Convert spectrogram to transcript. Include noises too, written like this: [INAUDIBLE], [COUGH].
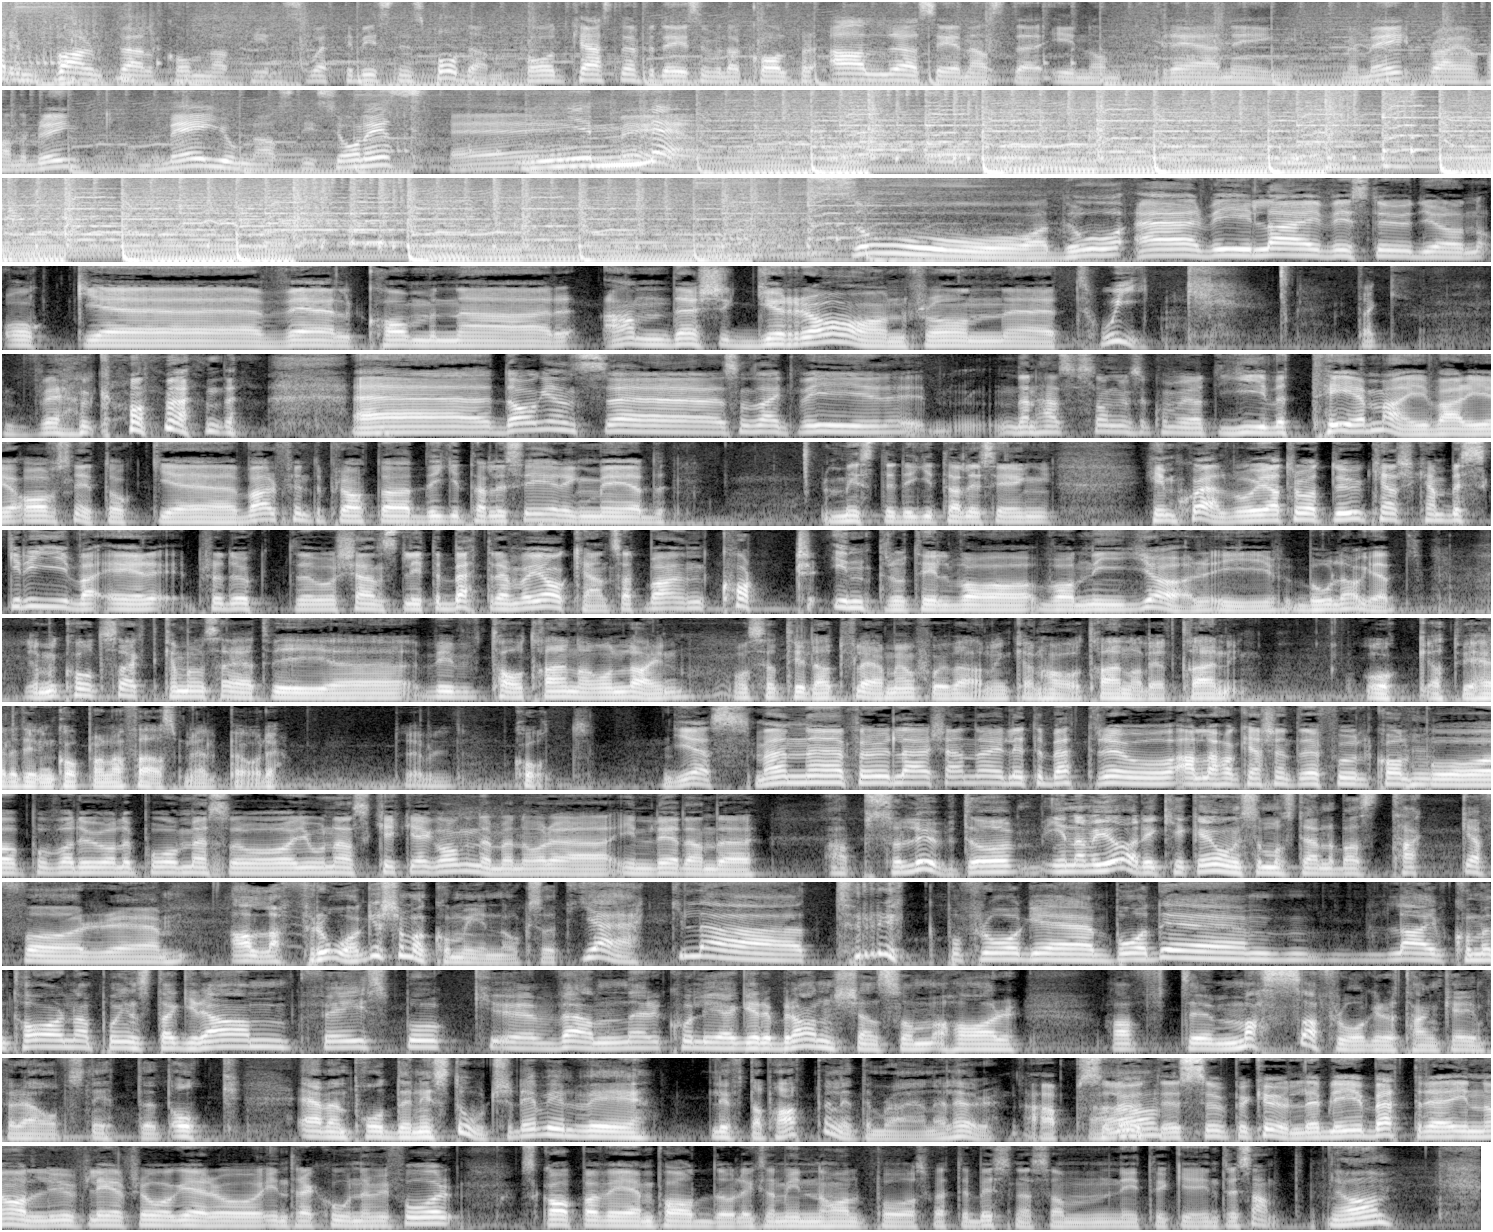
Varmt, varmt välkomna till Sweaty Business-podden. Podcasten för dig som vill ha koll på det allra senaste inom träning. Med mig, Brian van den Brink. Och med mig Jonas Lissionis. Häng med! Så, då är vi live i studion och eh, välkomnar Anders Gran från eh, Tweak. [LAUGHS] Välkommen! Eh, dagens, eh, som sagt, vi, den här säsongen så kommer vi ha ett givet tema i varje avsnitt och eh, varför inte prata digitalisering med Mr Digitalisering him själv. Och jag tror att du kanske kan beskriva er produkt och tjänst lite bättre än vad jag kan. Så att bara en kort intro till vad, vad ni gör i bolaget. Ja men kort sagt kan man säga att vi, eh, vi tar tränare online och ser till att fler människor i världen kan ha tränarledd träning. Och att vi hela tiden kopplar en affärsmodell på det. Det är väl kort. Yes, men eh, för att lära känna dig lite bättre och alla har kanske inte full koll på, på vad du håller på med så Jonas, kicka igång det med några inledande Absolut, och innan vi gör det, kicka igång, så måste jag ändå bara tacka för eh, alla frågor som har kommit in också. Ett jäkla tryck på frågor, både mm, live-kommentarerna på Instagram, Facebook, eh, vänner, kollegor i branschen som har haft eh, massa frågor och tankar inför det här avsnittet och även podden i stort. Så det vill vi lyfta på hatten lite Brian, eller hur? Absolut, Ja. det är superkul. Det blir ju bättre innehåll ju fler frågor och interaktioner vi får. Skapar vi en podd och liksom innehåll på Sweaty Business som ni tycker är intressant. Ja,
